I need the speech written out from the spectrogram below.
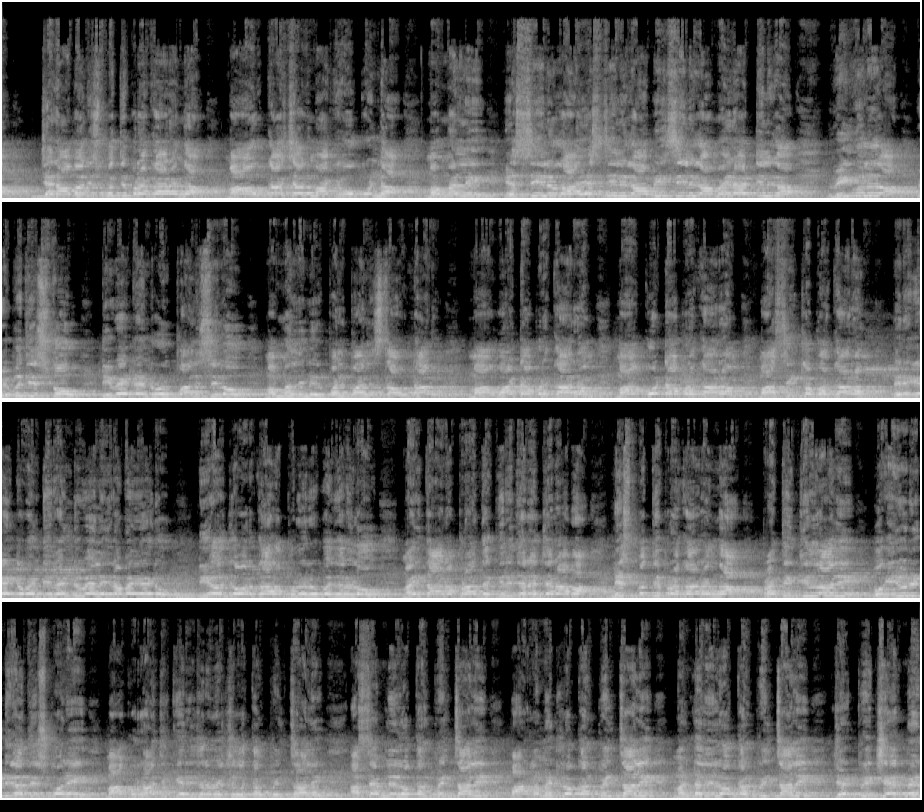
జనాభా నిష్పత్తి ప్రకారంగా మా అవకాశాలు మాకు ఇవ్వకుండా మమ్మల్ని ఎస్సీలుగా ఎస్టీలుగా బీసీలుగా మైనార్టీలుగా వింగులుగా విభజిస్తూ డివైడ్ అండ్ రూల్ పాలసీలో మమ్మల్ని మీరు పరిపాలిస్తూ ఉన్నారు. మా వాటా ప్రకారం మా కోటా ప్రకారం మా సీట్ల ప్రకారం పెరిగేటువంటి రెండు వేల ఇరవై ఏడు నియోజకవర్గాల పునర్విభజనలో మైదాన ప్రాంత గిరిజన జనాభా నిష్పత్తి ప్రకారంగా ప్రతి జిల్లాని ఒక యూనిట్గా తీసుకొని మాకు రాజకీయ రిజర్వేషన్లు కల్పించాలి. అసెంబ్లీలో కల్పించాలి పార్లమెంట్లో కల్పించాలి మండలిలో కల్పించాలి జడ్పీ చైర్మన్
